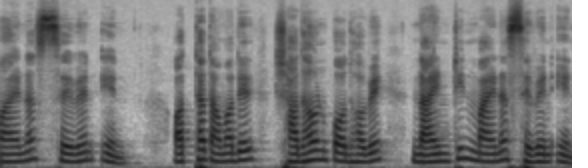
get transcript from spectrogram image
মাইনাস সেভেন এন অর্থাৎ আমাদের সাধারণ পদ হবে নাইনটিন মাইনাস সেভেন এন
